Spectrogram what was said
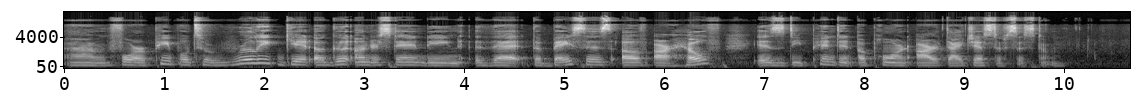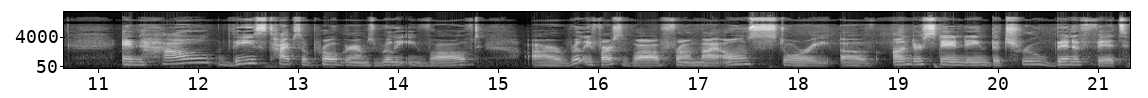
um, for people to really get a good understanding that the basis of our health is dependent upon our digestive system. And how these types of programs really evolved are really, first of all, from my own story of understanding the true benefit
